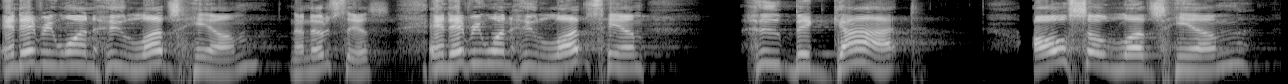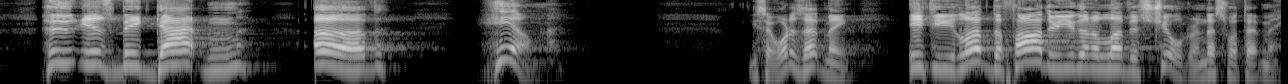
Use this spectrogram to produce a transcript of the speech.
And everyone who loves him, now notice this, and everyone who loves him who begot also loves him who is begotten of him. You say, what does that mean? If you love the Father, you're going to love his children. That's what that means.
